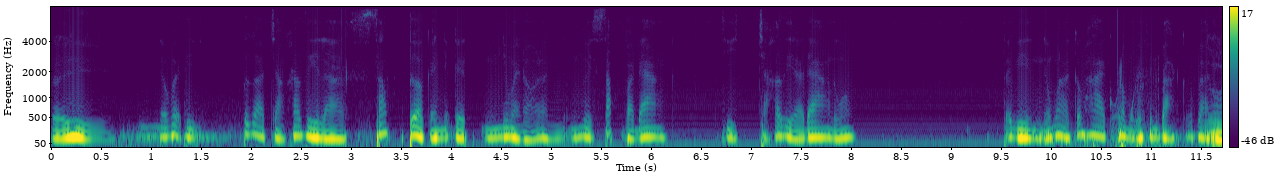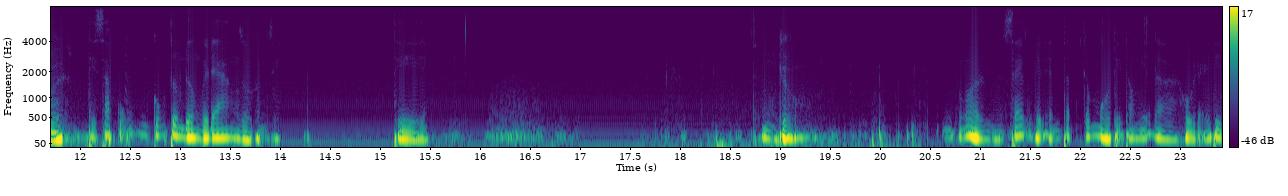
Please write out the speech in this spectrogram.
Đấy thì nếu vậy thì tức là chẳng khác gì là sắp tức là cái những cái như mày nói là những người sắp và đang thì chẳng khác gì là đang đúng không? Tại vì nếu mà cấp 2 cũng là một cái phiên bản của cấp 3 rồi. thì, thì sắp cũng cũng tương đương với đang rồi còn gì. Thì ừ. kiểu đúng rồi xét về đến tận cấp 1 thì tao nghĩ là hồi đấy thì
